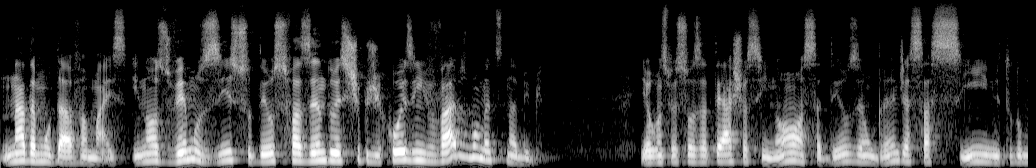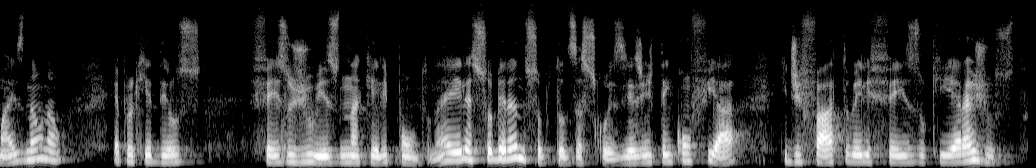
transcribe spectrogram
Nada mudava mais. E nós vemos isso, Deus fazendo esse tipo de coisa em vários momentos na Bíblia. E algumas pessoas até acham assim: nossa, Deus é um grande assassino e tudo mais. Não, não. É porque Deus fez o juízo naquele ponto. Né? Ele é soberano sobre todas as coisas e a gente tem que confiar que de fato ele fez o que era justo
